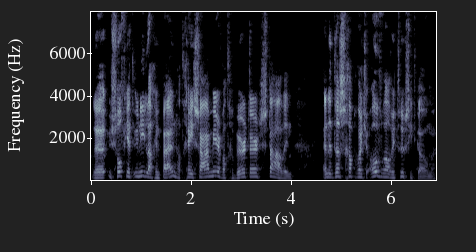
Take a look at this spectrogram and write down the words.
De Sovjet-Unie lag in puin, had geen Saar meer, wat gebeurt er? Stalin. En het, dat is grappig wat je overal weer terug ziet komen.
